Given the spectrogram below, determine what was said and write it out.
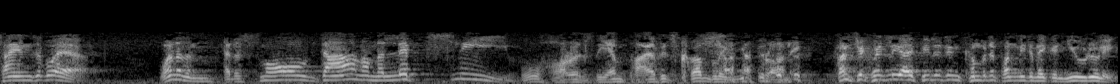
signs of wear. One of them had a small down on the left sleeve. Oh, horrors, the empire is crumbling. Ronnie. Consequently, I feel it incumbent upon me to make a new ruling.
